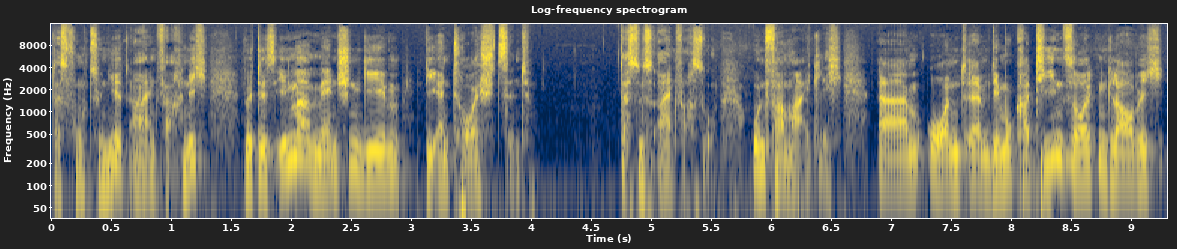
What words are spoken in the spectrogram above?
das funktioniert einfach nicht, wird es immer Menschen geben, die enttäuscht sind. Das ist einfach so, unvermeidlich. Ähm, und ähm, Demokratien sollten, glaube ich,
